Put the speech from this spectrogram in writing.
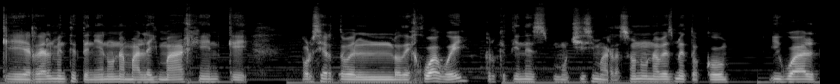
que realmente tenían una mala imagen, que por cierto lo de Huawei, creo que tienes muchísima razón, una vez me tocó igual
